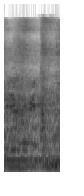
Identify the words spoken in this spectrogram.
Every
